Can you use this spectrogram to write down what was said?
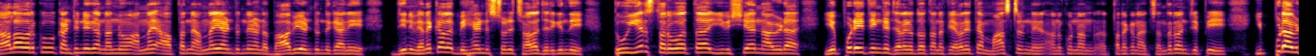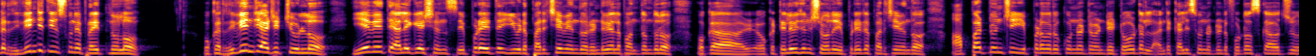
చాలా వరకు కంటిన్యూగా నన్ను అన్నయ్య అతన్ని అన్నయ్య అంటుంది నన్ను బాబీ అంటుంది కానీ దీని వెనకాల బిహైండ్ స్టోరీ చాలా జరిగింది. టూ ఇయర్స్ తర్వాత ఈ విషయాన్ని ఆవిడ ఎప్పుడైతే ఇంకా జరగదో తనకు ఎవరైతే మాస్టర్ నేను అనుకున్నాను తనకు నా చంద్రం అని చెప్పి ఇప్పుడు ఆవిడ రివెంజ్ తీసుకునే ప్రయత్నంలో ఒక రివెంజ్ యాటిట్యూడ్లో ఏవైతే అలిగేషన్స్ ఎప్పుడైతే ఈవిడ పరిచయం ఏందో రెండు వేల పంతొమ్మిదిలో ఒక ఒక టెలివిజన్ షోలో ఎప్పుడైతే పరిచయం ఏందో అప్పటి నుంచి ఇప్పటి వరకు ఉన్నటువంటి టోటల్ అంటే కలిసి ఉన్నటువంటి ఫొటోస్ కావచ్చు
